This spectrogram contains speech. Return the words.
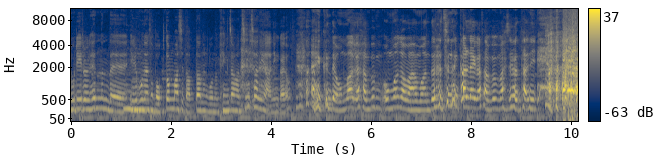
조리를 했는데 음. 일본에서 먹던 맛이 났다는 거는 굉장한 칭찬이 아닌가요? 아니, 근데 엄마가 3분, 엄마가 마- 만들어주는 갈래가 3분 맛이었다니.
